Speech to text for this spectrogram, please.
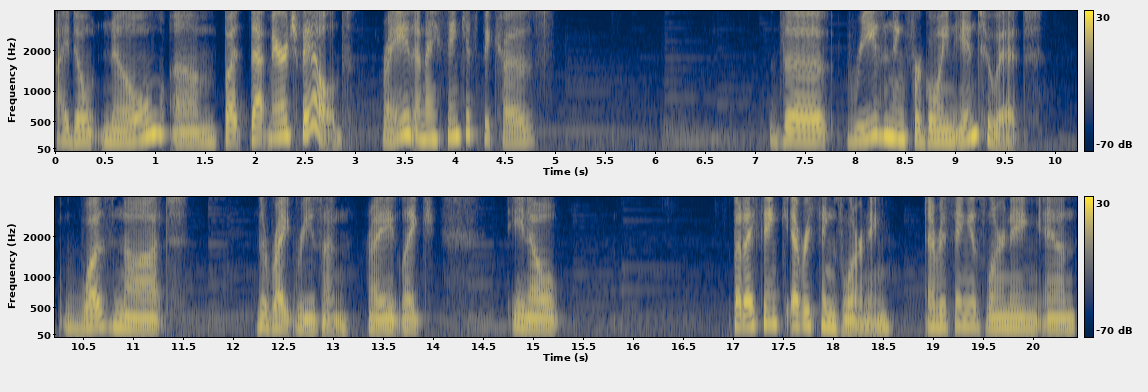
I don't know. Um, but that marriage failed, right? And I think it's because the reasoning for going into it was not the right reason, right? Like, you know, but I think everything's learning. Everything is learning. And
